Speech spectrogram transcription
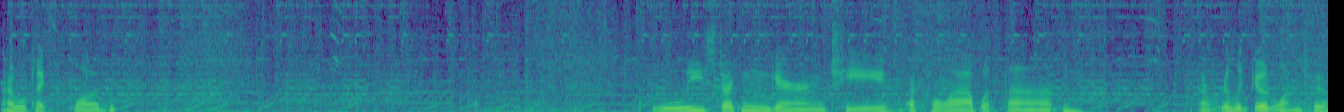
I will take the plug. At least I can guarantee a collab with that. A really good one, too.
